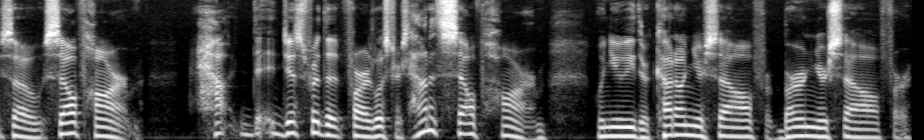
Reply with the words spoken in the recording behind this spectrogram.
so self harm. How d- just for the for our listeners, how does self harm when you either cut on yourself or burn yourself or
